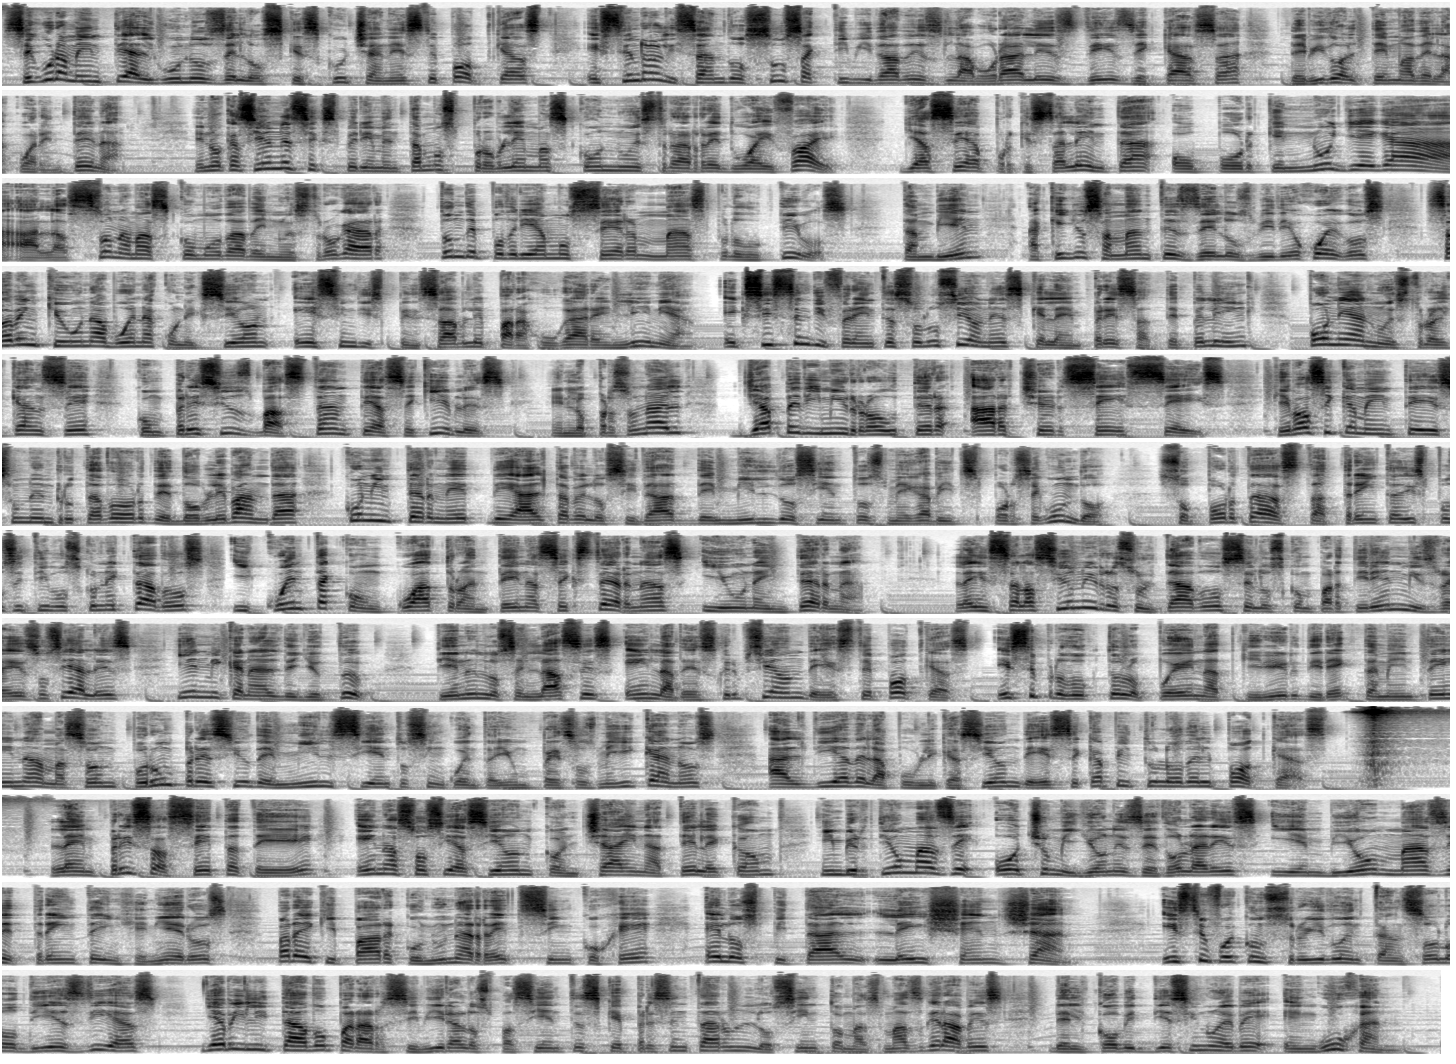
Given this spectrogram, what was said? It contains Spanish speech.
Seguramente algunos de los que escuchan este podcast estén realizando sus actividades laborales desde casa debido al tema de la cuarentena. En ocasiones experimentamos problemas con nuestra red Wi-Fi, ya sea porque está lenta o porque no llega a la zona más cómoda de nuestro hogar donde podríamos ser más productivos. También, aquellos amantes de los videojuegos saben que una buena conexión es indispensable para jugar en línea. Existen diferentes soluciones que la empresa TP-Link pone a nuestro alcance con precios bastante asequibles. En lo personal, ya pedí mi router Archer C6, que básicamente es un enrutador de doble banda con internet de alta velocidad de 1200 megabits por segundo. Soporta hasta 30 dispositivos conectados y cuenta con 4 antenas externas y una interna. La instalación y resultados se los compartiré en mis redes sociales y en mi canal de YouTube. Tienen los enlaces en la descripción de este podcast. Este producto lo pueden adquirir directamente en Amazon por un precio de 1.151 pesos mexicanos al día de la publicación de este capítulo del podcast. La empresa ZTE, en asociación con China Telecom, invirtió más de 8 millones de dólares y envió más de 30 ingenieros para equipar con una red 5G el hospital Lei Shan este fue construido en tan solo 10 días y habilitado para recibir a los pacientes que presentaron los síntomas más graves del COVID-19 en Wuhan.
